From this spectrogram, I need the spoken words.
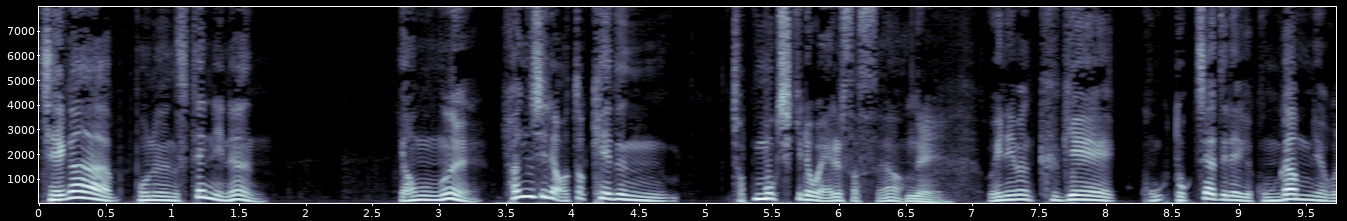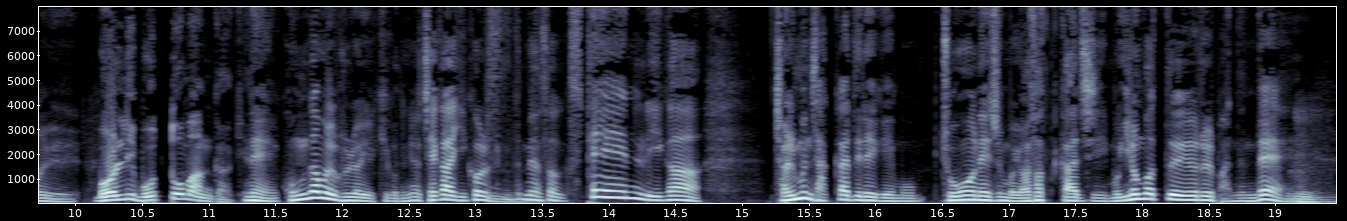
제가 보는 스탠리는 영웅을 현실에 어떻게든 접목시키려고 애를 썼어요. 네. 왜냐면 그게 공- 독자들에게 공감력을 멀리 못 도망가게. 네 공감을 불러일으키거든요. 제가 이걸 음. 쓰면서 스탠리가 젊은 작가들에게 뭐 조언해준 뭐 여섯 가지 뭐 이런 것들을 봤는데 음.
